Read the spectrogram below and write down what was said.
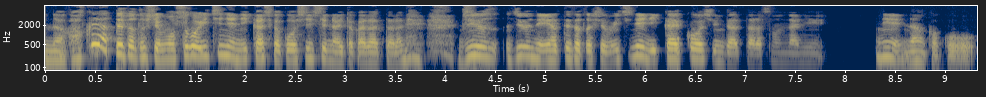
長くやってたとしても、すごい1年に1回しか更新してないとかだったらね、10, 10年やってたとしても1年に1回更新だったらそんなに、ね、なんかこ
